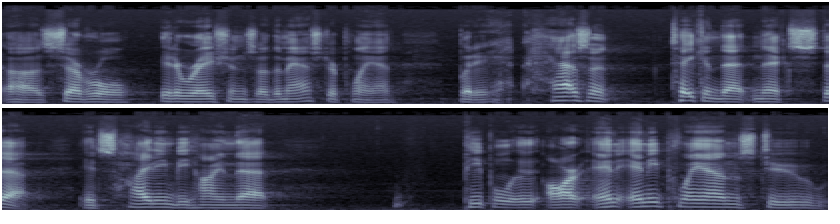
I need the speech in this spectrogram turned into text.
uh, several iterations of the master plan, but it hasn't taken that next step. It's hiding behind that. People are any, any plans to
